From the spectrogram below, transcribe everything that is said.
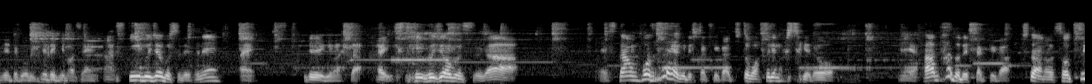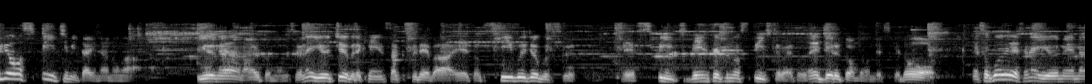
出てこ出てきません。あ、スティーブ・ジョブスですね。はい。出てきました。はい。スティーブ・ジョブスが、スタンフォード大学でしたっけか？ちょっと忘れましたけど、ね、ハーバードでしたっけか、ちょっとあの、卒業スピーチみたいなのが、有名なのあると思うんですよね。YouTube で検索すれば、えっ、ー、と、スティーブ・ジョブス、え、スピーチ、伝説のスピーチとかだとね、出ると思うんですけど、そこでですね、有名な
